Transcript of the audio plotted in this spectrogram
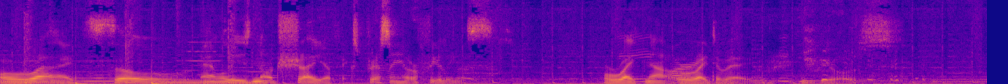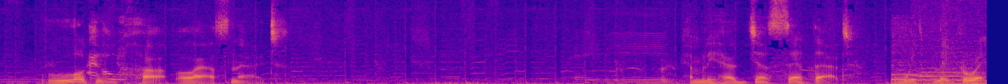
Alright, so Amelie is not shy of expressing her feelings. Right now, right away. Yours. Looking hot last night. Amelie had just said that with Blake Gray.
